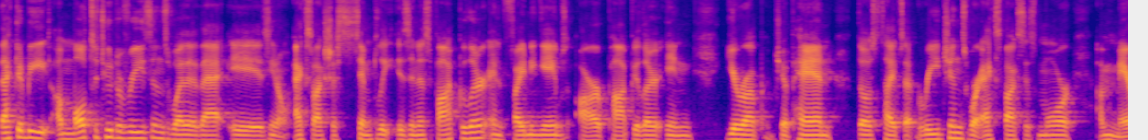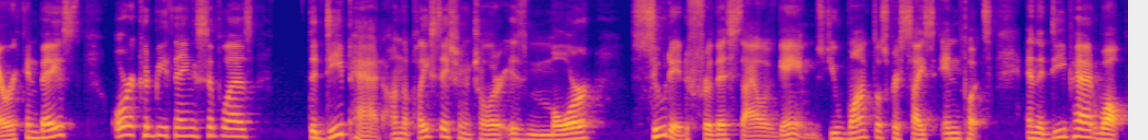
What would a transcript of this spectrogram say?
That could be a multitude of reasons, whether that is, you know, Xbox just simply isn't as popular and fighting games are popular in Europe, Japan, those types of regions where Xbox is more American based. Or it could be things simple as the D pad on the PlayStation controller is more suited for this style of games. You want those precise inputs. And the D pad, well,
